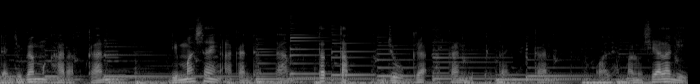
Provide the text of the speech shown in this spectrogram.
dan juga mengharapkan di masa yang akan datang tetap juga akan dipertanyakan oleh manusia lagi.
